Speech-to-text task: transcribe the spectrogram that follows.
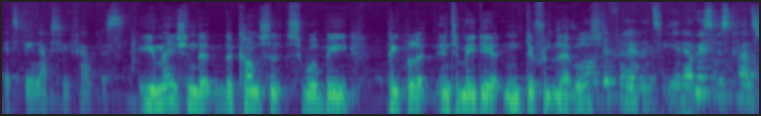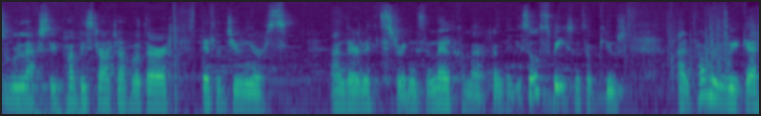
it's been absolutely fabulous. You mentioned that the concerts will be people at intermediate and different levels. All different levels. You know, Christmas concert will actually probably start off with our little juniors and their little strings, and they'll come out and they'll be so sweet and so cute. And probably we get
